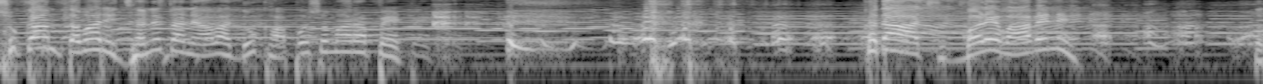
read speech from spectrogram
શું કામ તમારી જનતાને આવા દુઃખ આપો છો મારા પેટ? કદાચ બળે વાવે ને? તો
